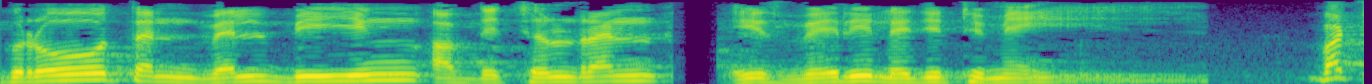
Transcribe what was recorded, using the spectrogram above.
growth and well-being of the children is very legitimate. But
